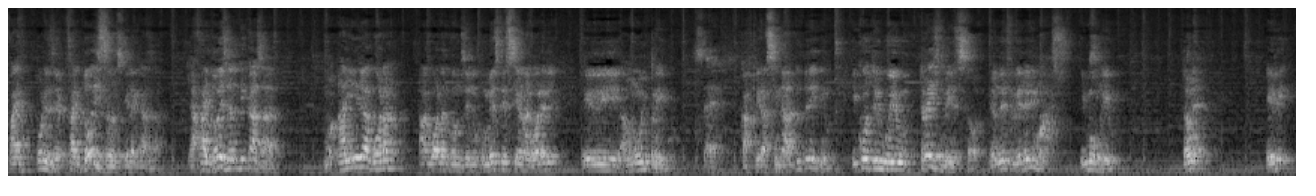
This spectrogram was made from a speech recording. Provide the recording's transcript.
faz, por exemplo, faz dois anos que ele é casado. Já faz dois anos de casado. Aí ele agora, agora, vamos dizer, no começo desse ano agora, ele, ele arrumou um emprego. Certo. carteira assinada, tudo direitinho. E contribuiu três meses só, janeiro, fevereiro e março, e morreu. Então, É. ele,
